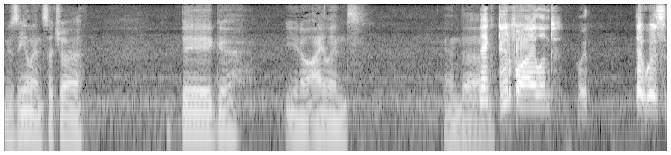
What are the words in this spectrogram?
New Zealand, such a big, you know, island, and uh, Big beautiful island with it was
